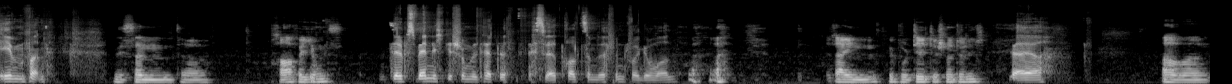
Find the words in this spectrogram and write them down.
Eben, Mann. Wir sind äh, brave Jungs. Selbst wenn ich geschummelt hätte, es wäre trotzdem der Fünfer geworden. Rein hypothetisch natürlich. Ja, ja. Aber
